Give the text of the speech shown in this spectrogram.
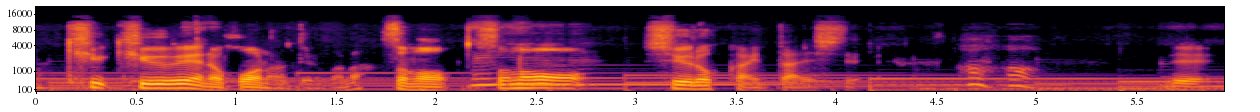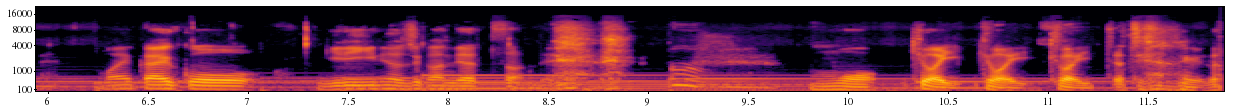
え。Q、QA のコーナーっていうのかな。その、その収録回に対して。はは。で、毎回こう、ギリギリの時間でやってたんで、うん。もう今日はいい、今日はいい、今日はいいってやってたんだけど、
